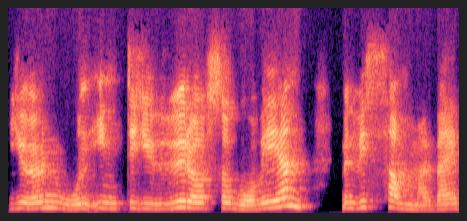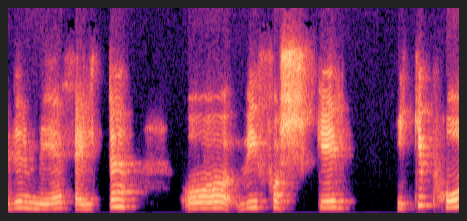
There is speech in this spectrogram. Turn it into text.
gjør noen intervjuer, og så går vi igjen. Men vi samarbeider med feltet. Og vi forsker ikke på,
